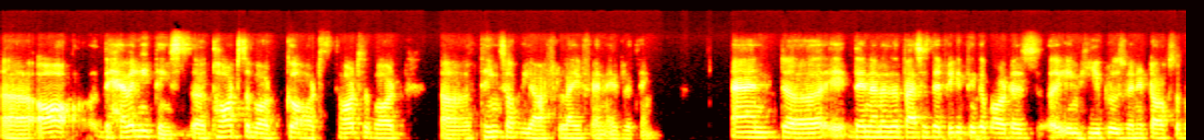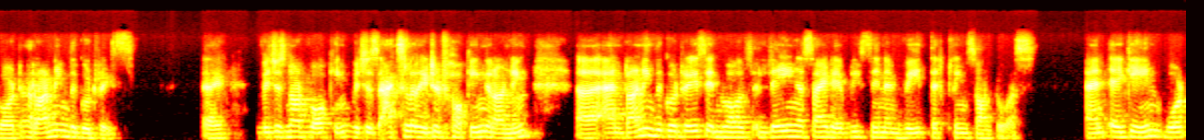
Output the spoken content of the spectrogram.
uh, or the heavenly things, uh, thoughts about God, thoughts about uh, things of the afterlife and everything. And uh, then another passage that we can think about is uh, in Hebrews when it talks about running the good race, right? which is not walking, which is accelerated walking, running. Uh, and running the good race involves laying aside every sin and weight that clings onto us. And again, what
